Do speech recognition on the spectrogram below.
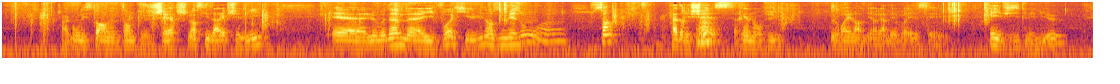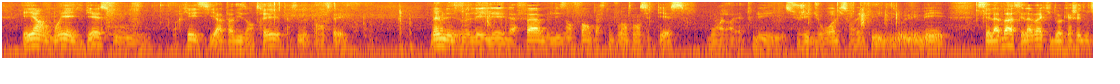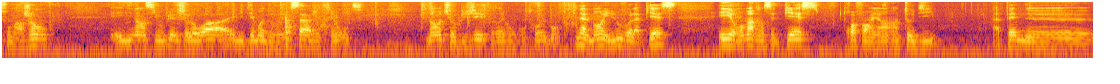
je raconte l'histoire en même temps que je cherche, lorsqu'ils arrivent chez lui, le bonhomme, il voit qu'il vit dans une maison euh, simple, pas de richesse, rien en vue. Le roi leur dit, regardez, vous voyez, c'est... Et il visite les lieux. Et à un moment, il y a une pièce où, marqué ici, interdit d'entrer, personne ne peut entrer. Même les, les- la femme, les enfants, personne ne pouvait entrer dans cette pièce. Bon, alors il y a tous les sujets du roi qui sont avec lui, ils disent, oui, mais c'est là-bas, c'est là-bas qu'il doit cacher tout son argent. Et il dit, non, s'il vous plaît, monsieur le roi, évitez-moi d'ouvrir ça, j'ai très honte. Non, tu es obligé, il faudrait qu'on contrôle. Bon, finalement, il ouvre la pièce et il remarque dans cette pièce, trois fois rien, un taudis, à peine, euh,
